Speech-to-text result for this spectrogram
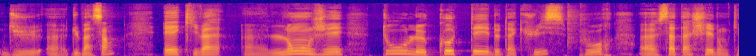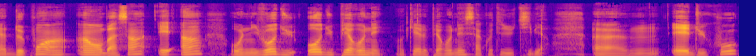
du, du bassin et qui va longer tout le côté de ta cuisse pour euh, s'attacher. Donc il y a deux points, hein. un en bassin et un au niveau du haut du péroné. Ok, le péroné c'est à côté du tibia. Euh, et du coup,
